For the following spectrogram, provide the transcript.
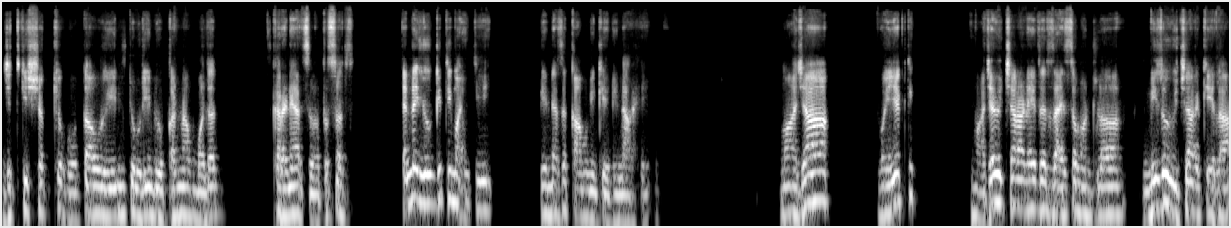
जितकी शक्य होता होईल तेवढी लोकांना मदत करण्याचं, तसंच त्यांना योग्य ती माहिती देण्याचं काम मी केलेलं आहे. माझ्या वैयक्तिक माझ्या विचाराने जर जायचं म्हटलं, मी जो विचार केला,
